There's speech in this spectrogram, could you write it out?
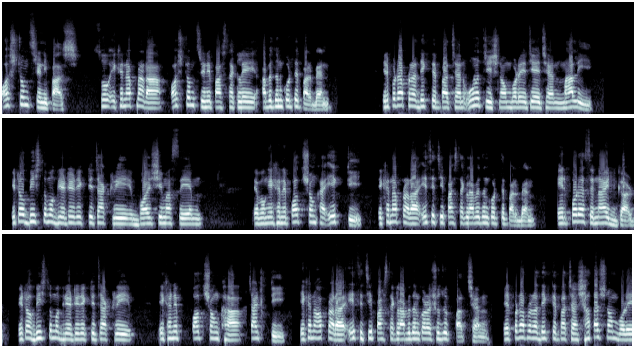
অষ্টম শ্রেণি পাস। সো এখানে আপনারা অষ্টম শ্রেণি পাস থাকলে আবেদন করতে পারবেন। এরপর আপনারা দেখতে পাচ্ছেন উনত্রিশ নম্বরে চেয়েছেন মালি। এটাও বিশতম গ্রেডের একটি চাকরি বয়সীমা সেম এবং এখানে পদ সংখ্যা একটি। এখানে আপনারা এসএসসি পাস থাকলে আবেদন করতে পারবেন। এরপরে আছে নাইট গার্ড। এটাও বিশতম গ্রেডের একটি চাকরি। এখানে পদ সংখ্যা চারটি। এখানে আপনারা এসএসসি পাস থাকলে আবেদন করার সুযোগ পাচ্ছেন। এরপর আপনারা দেখতে পাচ্ছেন সাতাশ নম্বরে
